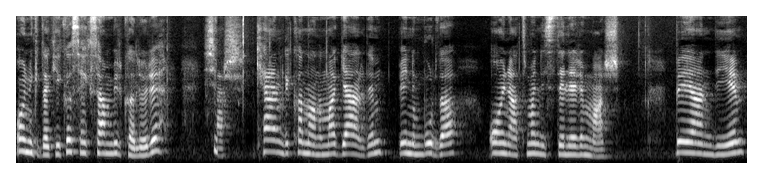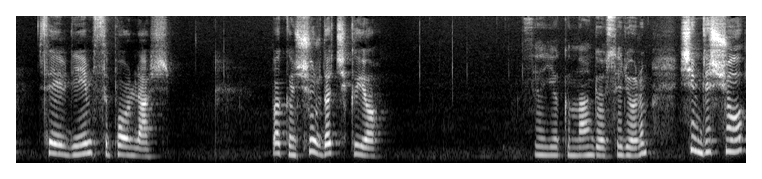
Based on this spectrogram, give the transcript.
12 dakika 81 kalori. Şimdi kendi kanalıma geldim. Benim burada oynatma listelerim var. Beğendiğim, sevdiğim sporlar. Bakın şurada çıkıyor. Size yakından gösteriyorum. Şimdi şu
